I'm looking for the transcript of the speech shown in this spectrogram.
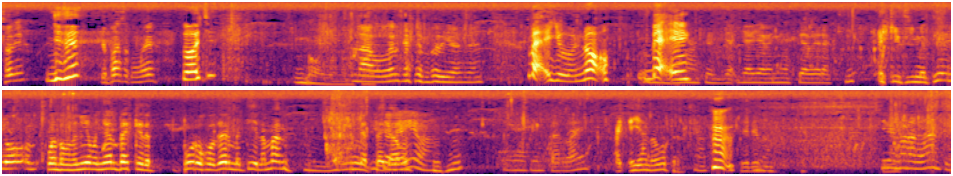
¿Sonia? ¿Qué pasa con él? Coche. No, no, no. La que se podía hacer. Ve, yo no. Ve. Ah, Ya, ya, ya venía usted a ver aquí. Es que si metía yo, cuando venía mañana, ves que de puro joder metí la mano. Y me ¿Y se pegaba. le iba? Ujú. Voy a pintarla ahí. Ahí- Ahí anda otra. Hmm. Sí, no la levante.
